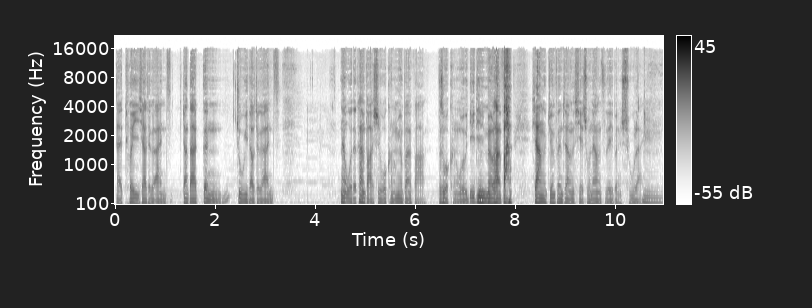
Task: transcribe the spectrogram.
来推一下这个案子，让大家更注意到这个案子。那我的看法是我可能没有办法。不是我可能，我一定没有办法像娟芬这样子写出那样子的一本书来。嗯，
